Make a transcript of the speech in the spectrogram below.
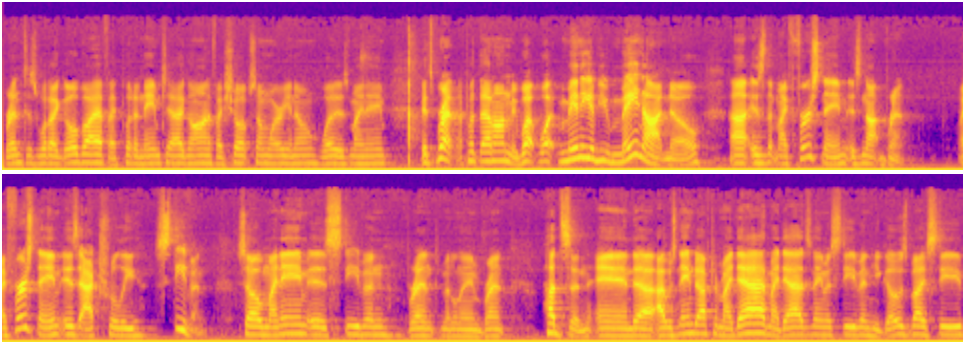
Brent is what I go by. If I put a name tag on, if I show up somewhere, you know, what is my name? It's Brent. I put that on me. What, what many of you may not know uh, is that my first name is not Brent. My first name is actually Stephen. So my name is Stephen Brent, middle name Brent. Hudson. And uh, I was named after my dad. My dad's name is Stephen. He goes by Steve.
